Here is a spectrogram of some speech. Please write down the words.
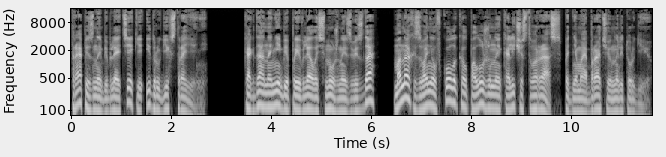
трапезной библиотеки и других строений. Когда на небе появлялась нужная звезда, монах звонил в колокол положенное количество раз, поднимая братью на литургию.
